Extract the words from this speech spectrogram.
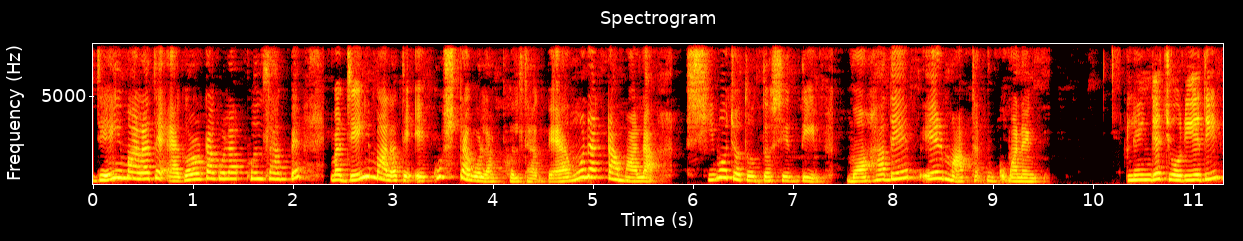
যেই মালাতে এগারোটা গোলাপ ফুল থাকবে বা যেই মালাতে একুশটা গোলাপ ফুল থাকবে, এমন একটা মালা শিব চতুর্দশীর দিন মহাদেব এর মাথা মানে লিঙ্গে চড়িয়ে দিন,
